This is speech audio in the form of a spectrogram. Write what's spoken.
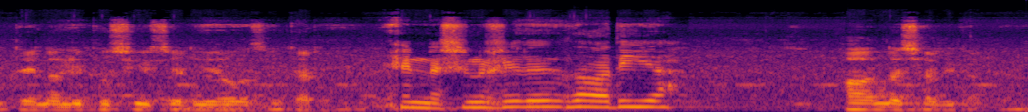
ਤੇ ਇਹਨਾਂ ਦੀ ਪੁੱਛਗਿੱਛ ਜਿਹੜੀ ਹੈ ਉਹ ਅਸੀਂ ਕਰ ਰਹੇ ਹਾਂ। ਇਹ ਨਸ਼ੇ ਨੁਸ਼ੇ ਦੇ ਤਾਂ ਆਦੀ ਆ? ਹਾਂ ਨਸ਼ਾ ਵੀ ਕਰ ਰਹੇ ਹਾਂ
